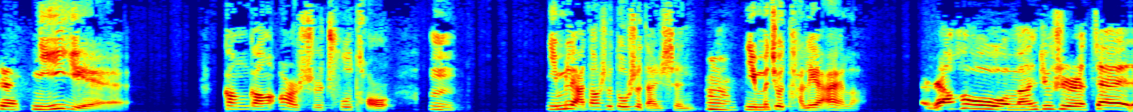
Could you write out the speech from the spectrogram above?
对，你也。刚刚二十出头，嗯，你们俩当时都是单身，嗯，你们就谈恋爱了。然后我们就是在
